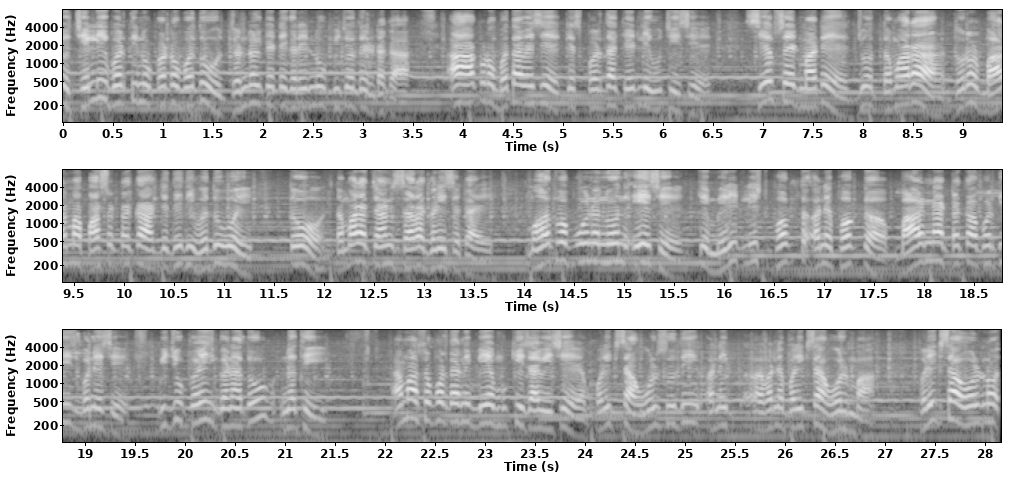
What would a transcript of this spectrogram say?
તો છેલ્લી ભરતીનું કટઓફ હતું જનરલ કેટેગરીનું પિચોતેર ટકા. આ આંકડો બતાવે છે કે સ્પર્ધા કેટલી ઊંચી છે. સેફ સાઇડ માટે જો તમારા ધોરણ બારમાં પાસઠ ટકા કે તેથી વધુ હોય તો તમારા ચાન્સ સારા ગણી શકાય. મહત્વપૂર્ણ નોંધ એ છે કે મેરિટ લિસ્ટ ફક્ત અને ફક્ત બારના ટકા પરથી જ બને છે. બીજું કંઈ જ ગણાતું નથી. આમાં સફળતાની બે મુખ્ય ચાવી છે. પરીક્ષા હોલ સુધી અને અને પરીક્ષા હોલમાં. પરીક્ષા હોલનો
